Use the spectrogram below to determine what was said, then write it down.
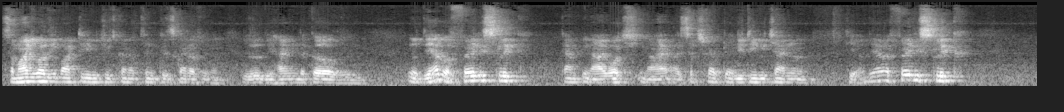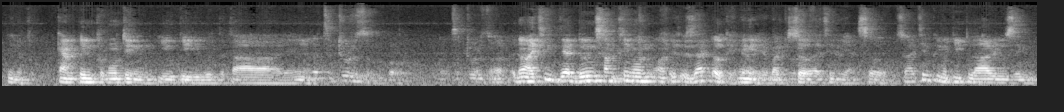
Samajwadi Party, which is kind of think is kind of you know a little behind the curve, and you know they have a fairly slick campaign. I watch, you know, I, I subscribe to any TV channel here. They have a fairly slick, you know, campaign promoting UP with the. And, you know, That's a tourism board. That's a tourism. uh, no, I think they're doing something on, on is that okay? Anyway, but so I think yeah, so so I think you know people are using,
